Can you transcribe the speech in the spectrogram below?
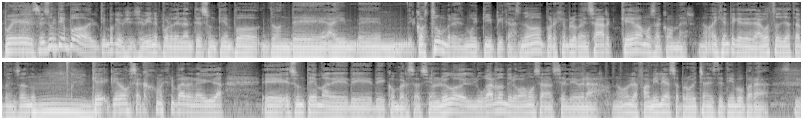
Pues es un tiempo, el tiempo que se viene por delante es un tiempo donde hay eh, costumbres muy típicas, ¿no? Por ejemplo, pensar qué vamos a comer, ¿no? Hay gente que desde agosto ya está pensando Mm. qué, qué vamos a comer para Navidad. Eh, es un tema de, de, de conversación. Luego, el lugar donde lo vamos a celebrar, ¿no? Las familias aprovechan este tiempo para, Sí.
